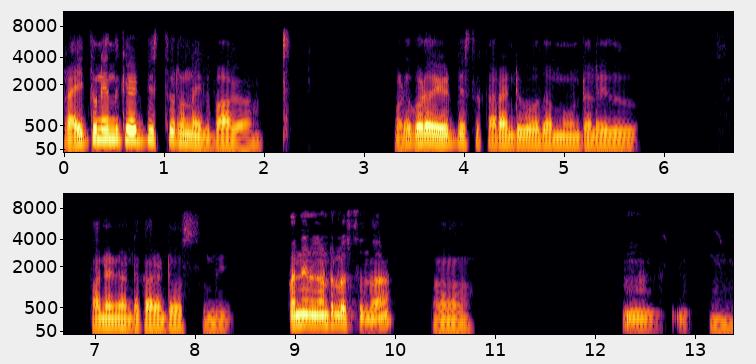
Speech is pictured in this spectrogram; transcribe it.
రైతుని ఎందుకు ఏడిపిస్తున్నారు వీళ్ళు బాగా? గొడవ గొడవ ఏడిపిస్తూ కరెంటు పోదాము ఉండలేదు పన్నెండు గంటల కరెంటు వస్తుంది. పన్నెండు గంటలు వస్తుందా? ఆ, మ్మ్. ఉమ్.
